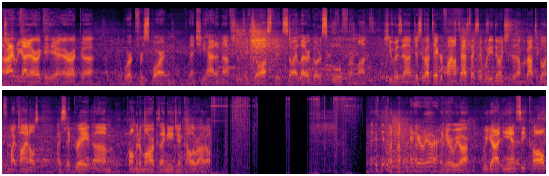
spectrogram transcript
All right, we got Erica here. Erica worked for Spartan. Then she had enough. She was exhausted, so I let her go to school for a month. She was um, just about to take her final test. I said, "What are you doing?" She said, "I'm about to go in for my finals." I said, "Great. Um, call me tomorrow because I need you in Colorado." And here we are. And here we are. We got Yancey Culp.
